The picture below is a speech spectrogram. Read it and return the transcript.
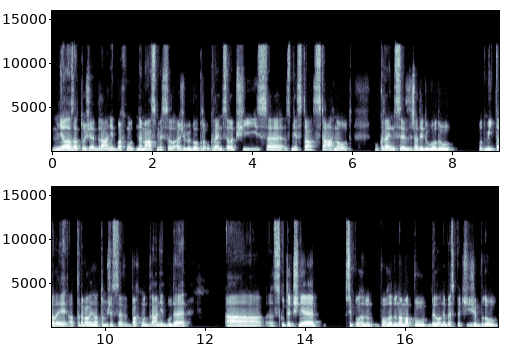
měla za to, že bránit Bachmut nemá smysl a že by bylo pro Ukrajince lepší se z města stáhnout. Ukrajinci z řady důvodů odmítali a trvali na tom, že se Bachmut bránit bude. A skutečně při pohledu, pohledu na mapu bylo nebezpečí, že budou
